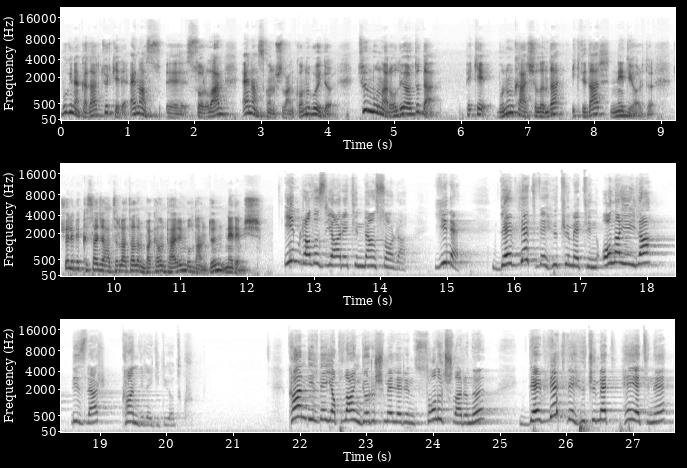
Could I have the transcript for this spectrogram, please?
Bugüne kadar Türkiye'de en az e, sorulan, en az konuşulan konu buydu. Tüm bunlar oluyordu da Peki bunun karşılığında iktidar ne diyordu? Şöyle bir kısaca hatırlatalım bakalım Pervin Buldan dün ne demiş? İmralı ziyaretinden sonra yine devlet ve hükümetin onayıyla bizler Kandil'e gidiyorduk. Kandil'de yapılan görüşmelerin sonuçlarını devlet ve hükümet heyetine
